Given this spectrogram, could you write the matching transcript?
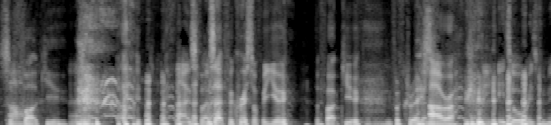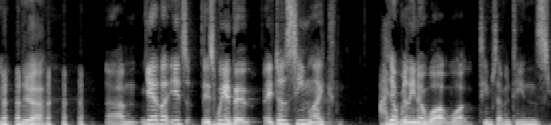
So Oh. fuck you That's fun. is that for Chris or for you? The fuck you. for Chris. Ah, right. It's always for me. Yeah. Um, yeah, but it's it's weird that it does seem like I don't really know what what Team 17's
